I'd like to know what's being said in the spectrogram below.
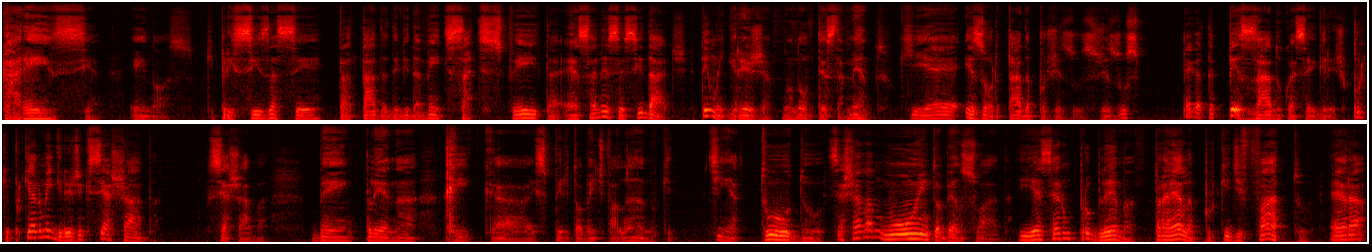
carência em nós, que precisa ser tratada devidamente, satisfeita essa necessidade. Tem uma igreja no Novo Testamento que é exortada por Jesus. Jesus pega até pesado com essa igreja. Por quê? Porque era uma igreja que se achava, se achava bem, plena, rica, espiritualmente falando, que tinha tudo, se achava muito abençoada. E esse era um problema para ela, porque de fato era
